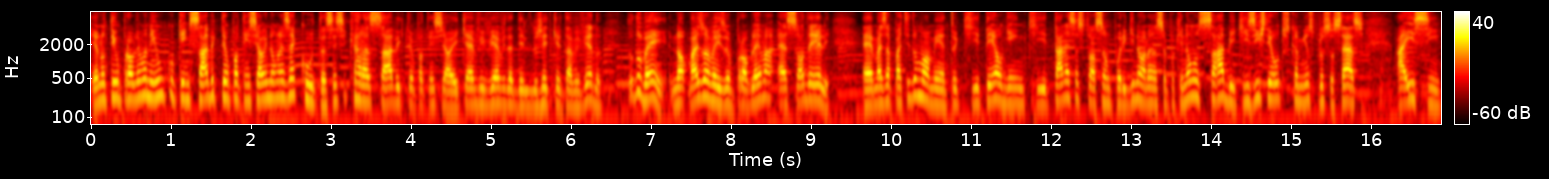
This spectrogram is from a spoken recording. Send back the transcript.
Eu não tenho problema nenhum com quem sabe que tem um potencial e não executa. Se esse cara sabe que tem um potencial e quer viver a vida dele do jeito que ele tá vivendo, tudo bem. Mais uma vez, o problema é só dele. É, mas a partir do momento que tem alguém que tá nessa situação por ignorância, porque não sabe que existem outros caminhos pro sucesso, aí sim,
